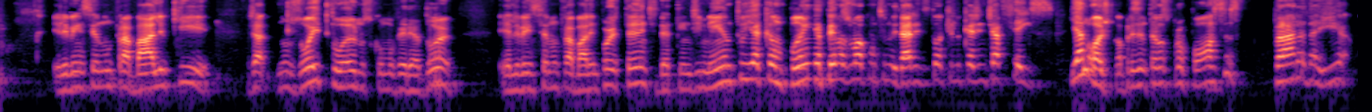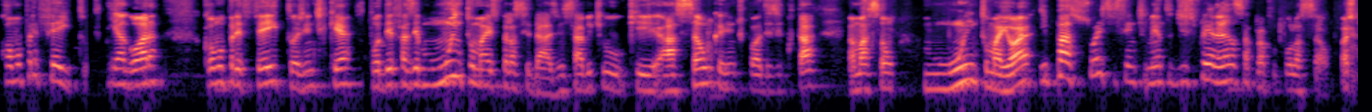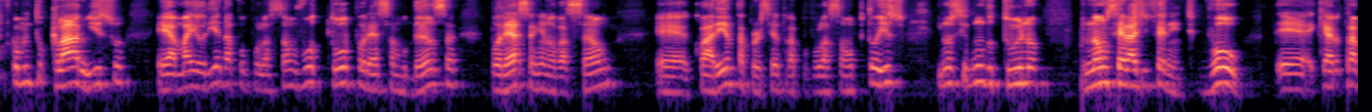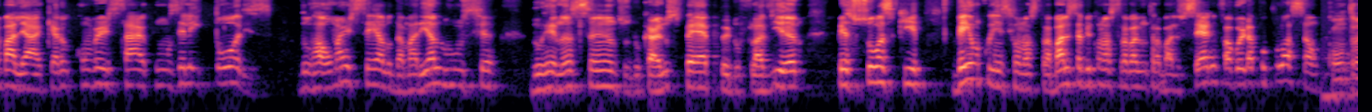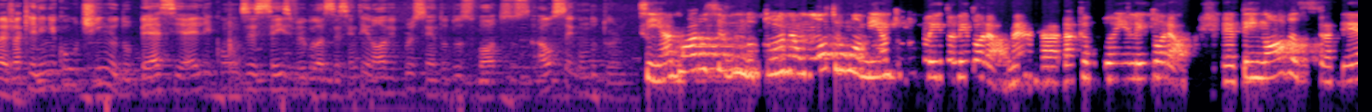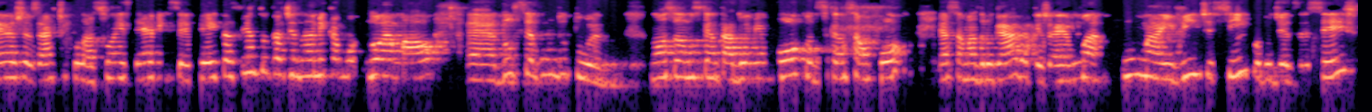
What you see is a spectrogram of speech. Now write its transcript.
ele vem sendo um trabalho que já nos oito anos como vereador ele vem sendo um trabalho importante de atendimento e a campanha é apenas uma continuidade de tudo aquilo que a gente já fez. E é lógico, apresentando as propostas para daí como prefeito. E agora, como prefeito, a gente quer poder fazer muito mais pela cidade. A gente sabe que, o, que a ação que a gente pode executar é uma ação muito maior e passou esse sentimento de esperança para a população. Acho que ficou muito claro isso. É, a maioria da população votou por essa mudança, por essa renovação. É, 40% da população optou isso. E no segundo turno não será diferente. Vou, é, quero trabalhar, quero conversar com os eleitores do Raul Marcelo, da Maria Lúcia, do Renan Santos, do Carlos Pepper, do Flaviano, pessoas que venham conhecer o nosso trabalho e saber que o nosso trabalho é um trabalho sério em favor da população. Contra Jaqueline Coutinho, do PSL, com 16,69% dos votos ao segundo turno. Sim, agora o segundo turno é um outro momento do pleito eleitoral, né? da, da campanha eleitoral. É, tem novas estratégias, articulações devem ser feitas dentro da dinâmica normal é, do segundo turno. Nós vamos tentar dormir um pouco, descansar um pouco essa madrugada, que já é uma 1h25 do dia 16,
